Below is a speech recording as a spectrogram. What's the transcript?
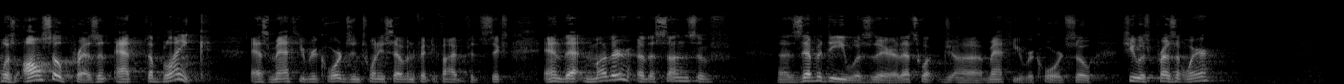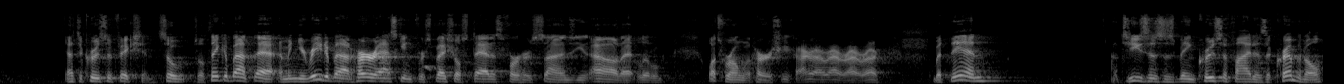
was also present at the blank, as Matthew records in 27, 55, 56. And that mother of the sons of uh, Zebedee was there. That's what uh, Matthew records. So she was present where? At the crucifixion. So, so think about that. I mean, you read about her asking for special status for her sons. You oh, that little, what's wrong with her? She's, rah, rah, rah, but then Jesus is being crucified as a criminal.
